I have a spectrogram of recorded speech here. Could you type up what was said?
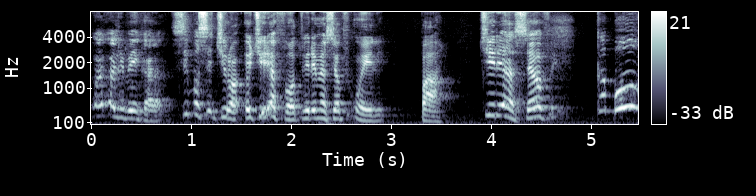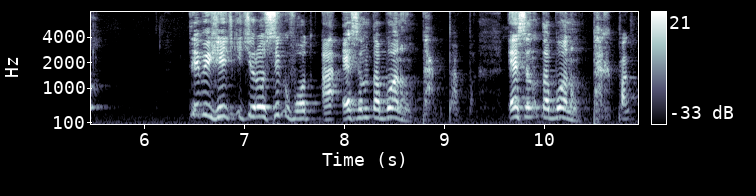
Olha bem, cara. Se você tirou. Eu tirei a foto, virei minha selfie com ele. Pá. Tirei a selfie, acabou. Teve gente que tirou cinco fotos. Ah, essa não tá boa, não. Pá, pá, pá. Essa não tá boa, não. Pá, pá.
